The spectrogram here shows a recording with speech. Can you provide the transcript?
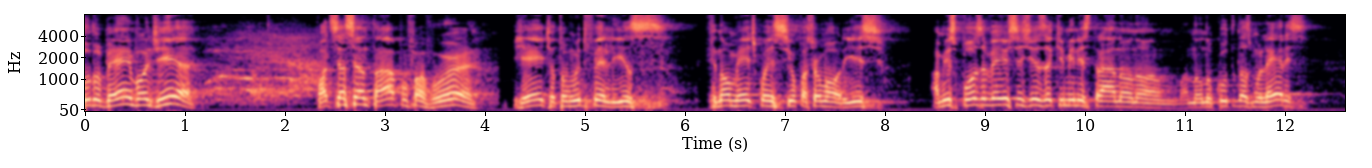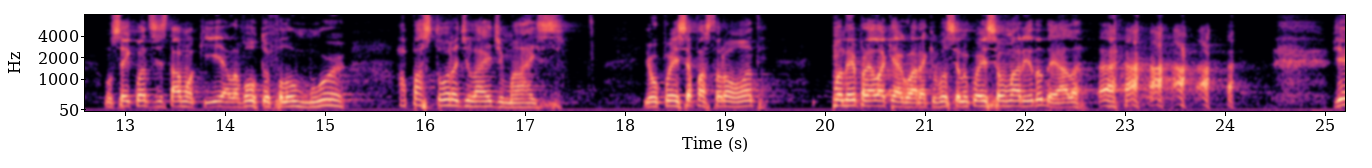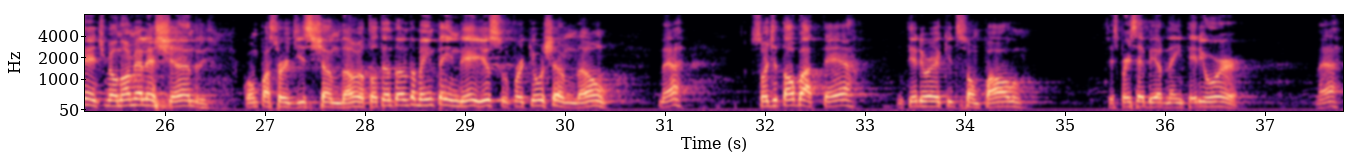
Tudo bem? Bom dia. Pode se assentar, por favor. Gente, eu estou muito feliz. Finalmente conheci o pastor Maurício. A minha esposa veio esses dias aqui ministrar no, no, no culto das mulheres. Não sei quantos estavam aqui. Ela voltou e falou: Amor, a pastora de lá é demais. E eu conheci a pastora ontem. Mandei para ela aqui agora que você não conheceu o marido dela. Gente, meu nome é Alexandre. Como o pastor disse, Xandão. Eu estou tentando também entender isso, porque o Xandão, né? Sou de Taubaté, interior aqui de São Paulo. Vocês perceberam, né? Interior, né?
